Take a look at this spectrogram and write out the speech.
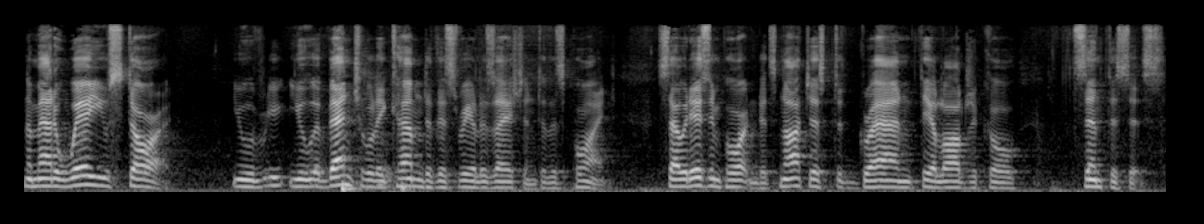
No matter where you start, you, you eventually come to this realization, to this point. So it is important. It's not just a grand theological synthesis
